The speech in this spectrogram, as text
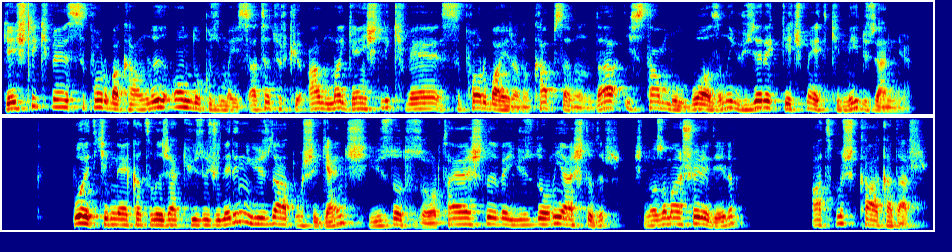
Gençlik ve Spor Bakanlığı 19 Mayıs Atatürk'ü anma Gençlik ve Spor Bayramı kapsamında İstanbul Boğazı'nı yüzerek geçme etkinliği düzenliyor. Bu etkinliğe katılacak yüzücülerin %60'ı genç, %30'u orta yaşlı ve %10'u yaşlıdır. Şimdi o zaman şöyle diyelim. 60K kadar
